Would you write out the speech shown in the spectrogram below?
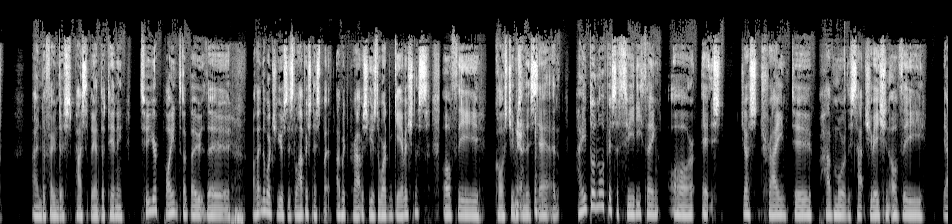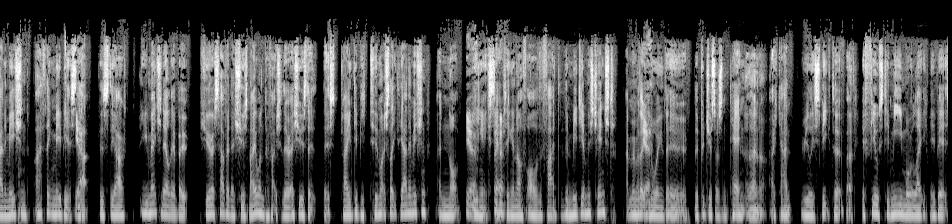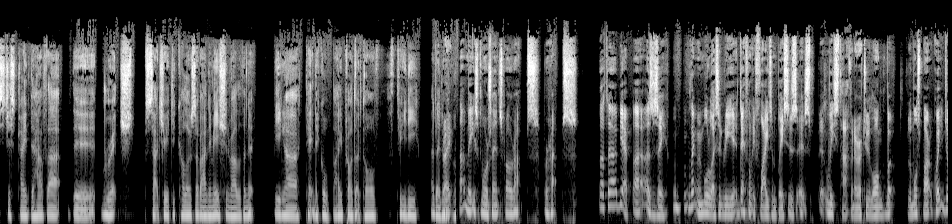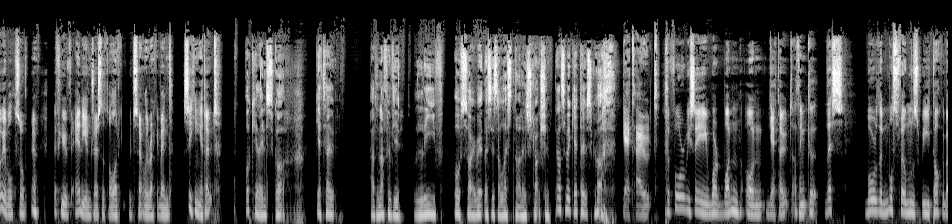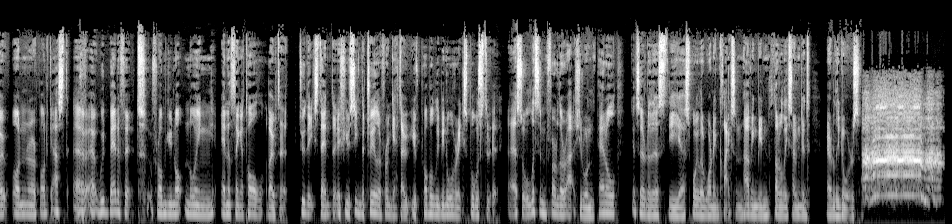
and I found this passively entertaining. To your point about the, I think the word you use is lavishness, but I would perhaps use the word garishness of the costumes yeah. in the set. And I don't know if it's a 3D thing or it's just trying to have more of the saturation of the the animation. I think maybe it's yeah. that because they are. You mentioned earlier about purists having issues, and I wonder if actually there are issues that it's trying to be too much like the animation and not yeah. being uh-huh. accepting enough of the fact that the medium has changed. I mean, without yeah. knowing the the producer's intent, and then I can't really speak to it, but it feels to me more like maybe it's just trying to have that the rich saturated colors of animation rather than it being a technical byproduct of 3D. I don't right. know. That makes more sense, perhaps. Perhaps. But uh, yeah, uh, as I say, I think we more or less agree. It definitely flags in places. It's at least half an hour too long, but for the most part, quite enjoyable. So yeah, if you've any interest at all, I would certainly recommend seeking it out. Okay then, Scott, get out. Had enough of you. Leave. Oh, sorry, wait, this is a list, not an instruction. Tell us about Get Out, Scott. Get Out. Before we say word one on Get Out, I think that this, more than most films we talk about on our podcast, uh, uh, would benefit from you not knowing anything at all about it. To the extent that if you've seen the trailer for Get Out, you've probably been overexposed to it. Uh, so listen further at your own peril. Consider this the uh, spoiler warning klaxon having been thoroughly sounded early doors.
